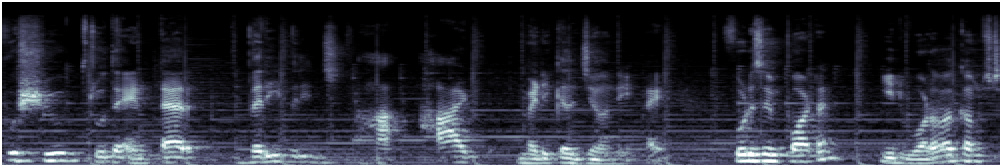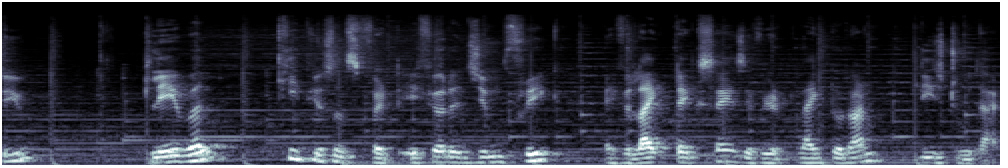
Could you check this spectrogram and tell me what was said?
push you through the entire very very hard medical journey right? Food is important. Eat whatever comes to you. Play well. Keep yourselves fit. If you're a gym freak if you like to exercise if you like to run please do that.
